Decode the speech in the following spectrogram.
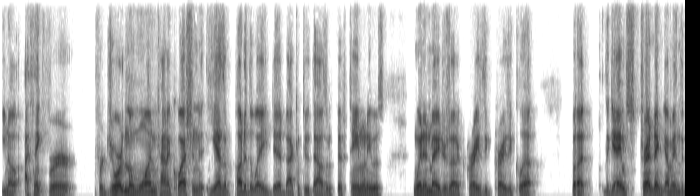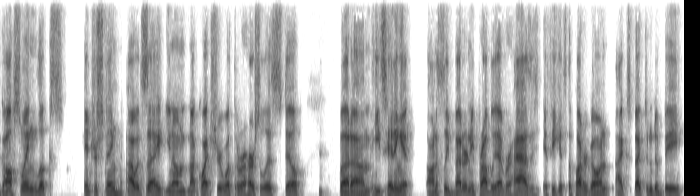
you know, I think for for Jordan, the one kind of question he hasn't putted the way he did back in 2015 when he was winning majors at a crazy, crazy clip. But the game's trending. I mean, the golf swing looks interesting. I would say. You know, I'm not quite sure what the rehearsal is still, but um, he's hitting it honestly better than he probably ever has. If he gets the putter going, I expect him to be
